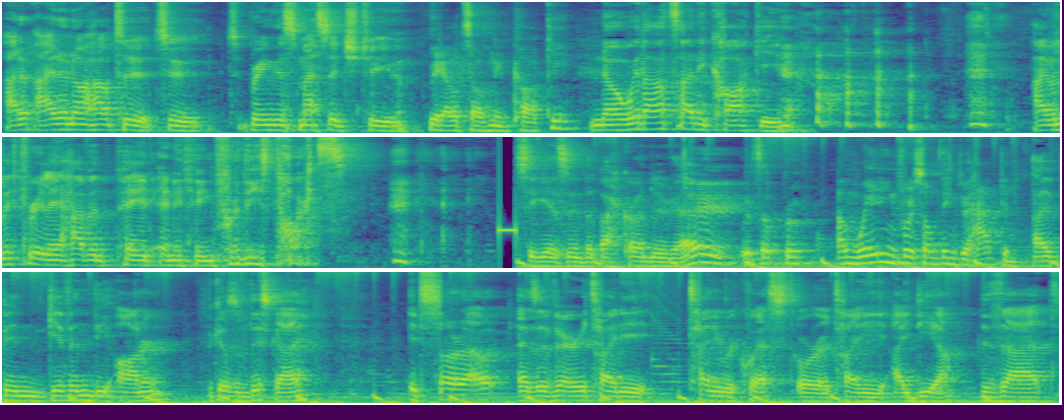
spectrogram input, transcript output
I don't, I don't know how to, to, to bring this message to you. Without sounding cocky. No, without sounding cocky. I literally haven't paid anything for these parts. Siggy is in the background doing, hey, what's up, bro? I'm waiting for something to happen. I've been given the honor because of this guy. It started out as a very tiny, tiny request or a tiny idea that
